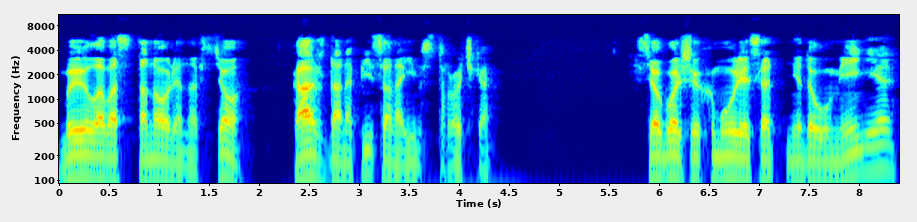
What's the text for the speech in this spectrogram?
было восстановлено все, каждая написана им строчка. Все больше хмурясь от недоумения,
